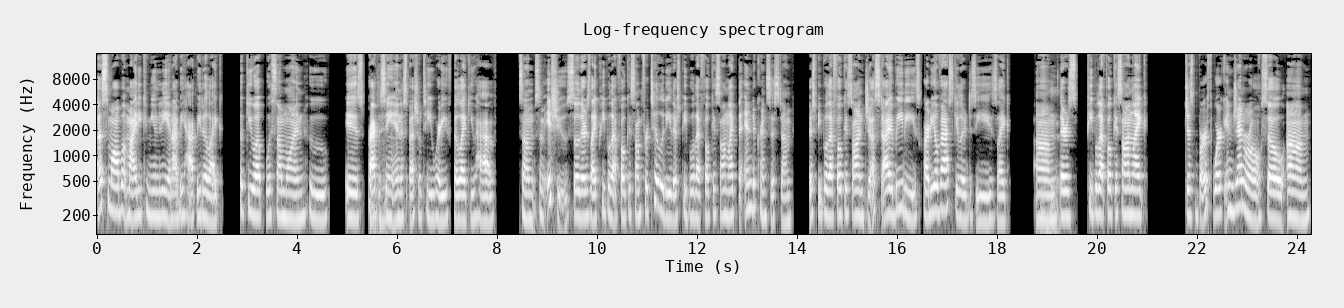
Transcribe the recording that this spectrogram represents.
a small but mighty community, and I'd be happy to like hook you up with someone who is practicing in a specialty where you feel like you have some some issues. So there's like people that focus on fertility, there's people that focus on like the endocrine system, there's people that focus on just diabetes, cardiovascular disease, like um Yeah. there's people that focus on like just birth work in general. So um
